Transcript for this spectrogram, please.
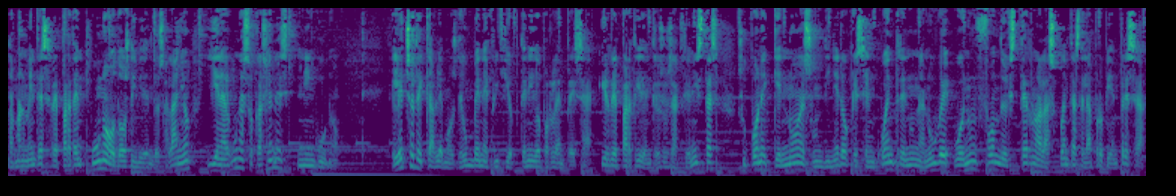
Normalmente se reparten uno o dos dividendos al año y en algunas ocasiones ninguno. El hecho de que hablemos de un beneficio obtenido por la empresa y repartido entre sus accionistas supone que no es un dinero que se encuentre en una nube o en un fondo externo a las cuentas de la propia empresa,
